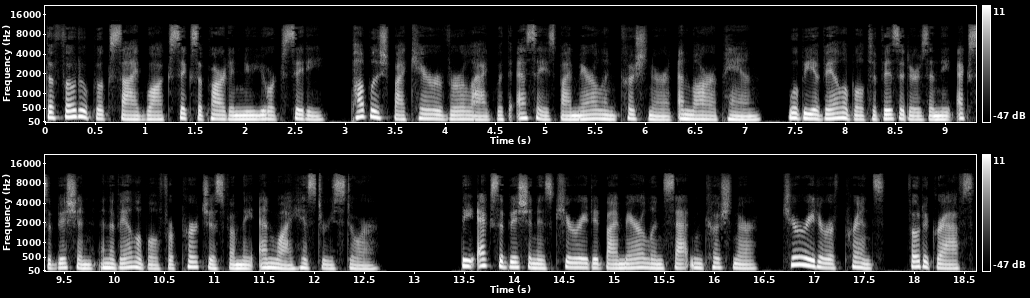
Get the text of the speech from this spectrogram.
The photo book Sidewalk Six Apart in New York City, published by Kehrer Verlag with essays by Marilyn Kushner and Lara Pan, will be available to visitors in the exhibition and available for purchase from the NY History Store. The exhibition is curated by Marilyn Satin Kushner, curator of prints, photographs,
